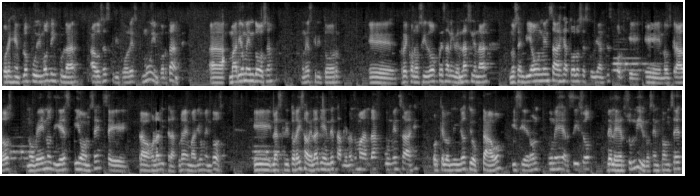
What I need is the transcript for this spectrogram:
por ejemplo, pudimos vincular a dos escritores muy importantes, a Mario Mendoza, un escritor eh, reconocido pues a nivel nacional, nos envía un mensaje a todos los estudiantes porque en los grados noveno, 10 y 11 se trabajó la literatura de Mario Mendoza. Y la escritora Isabel Allende también nos manda un mensaje porque los niños de octavo hicieron un ejercicio de leer sus libros. Entonces,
